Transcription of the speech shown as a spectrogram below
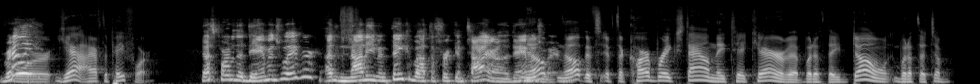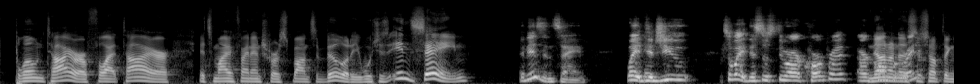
Really? or yeah, I have to pay for it. That's part of the damage waiver? I did not even think about the freaking tire on the damage Nope, waiver. nope. If, if the car breaks down, they take care of it. But if they don't, but if it's a blown tire or a flat tire, it's my financial responsibility, which is insane. It is insane. Wait, did you? So wait, this is through our corporate? Our No, no, corporate no. This rate? is something.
